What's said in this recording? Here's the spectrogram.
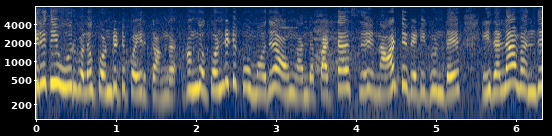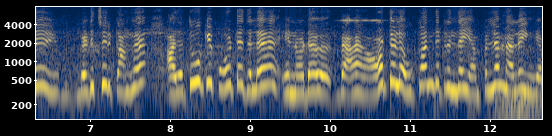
இறுதி ஊர்வலம் கொண்டுட்டு போயிருக்காங்க. அங்கே கொண்டுட்டு போகும்போது அவங்க அந்த பட்டாசு நாட்டு வெடிகுண்டு இதெல்லாம் வந்து வெடிச்சிருக்காங்க. அதை தூக்கி போட்டதில் என்னோட ஆட்டோவில் உட்காந்துட்டு இருந்த என் பிள்ளை மேலே இங்கே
